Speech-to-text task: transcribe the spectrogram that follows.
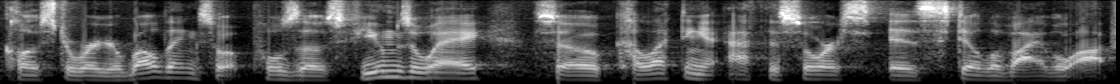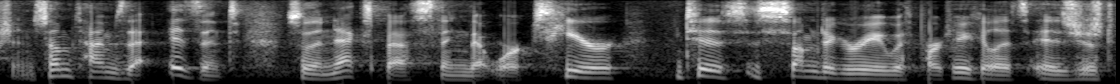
close to where you're welding so it pulls those fumes away. So collecting it at the source is still a viable option. Sometimes that isn't. So the next best thing that works here to some degree with particulates is just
